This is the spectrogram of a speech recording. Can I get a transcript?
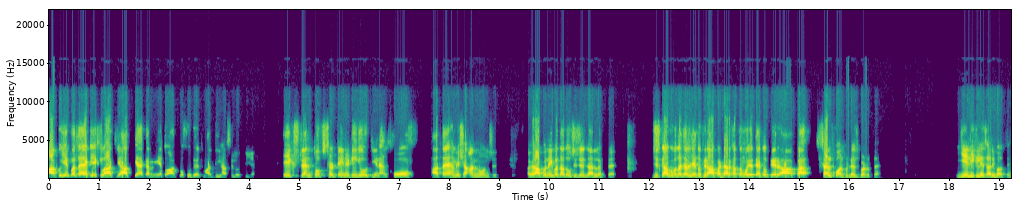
आपको ये पता है कि इखलाकियात क्या करनी है तो आपको खुद एतमादी हासिल होती है। एक स्ट्रेंथ ऑफ़ सर्टेनिटी जो होती है ना, खौफ आता है हमेशा अननोन से। अगर आपको नहीं पता तो उसी से डर लगता है। जिसका आपको पता चल जाए तो फिर आपका डर खत्म हो जाता है तो फिर आपका सेल्फ कॉन्फिडेंस बढ़ता है। ये लिख लें सारी बातें।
